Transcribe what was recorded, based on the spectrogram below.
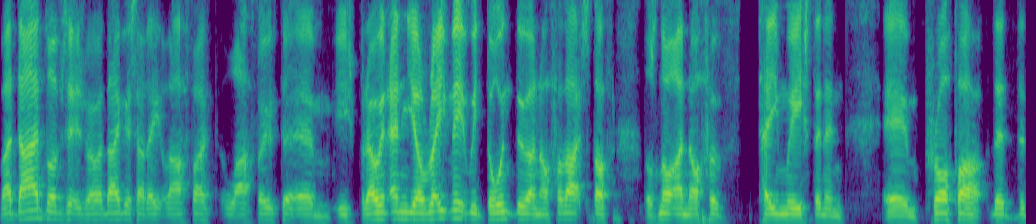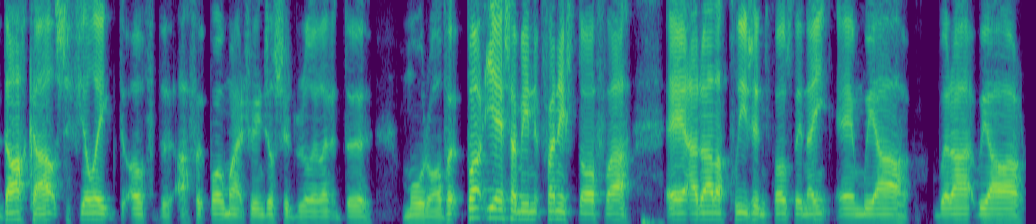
My dad loves it as well. My dad gets a right laugh out, laugh out at him. He's brilliant. And you're right, mate. We don't do enough of that stuff. There's not enough of time wasting and um, proper the the dark arts, if you like, of the a football match. Rangers should really let it do more of it. But yes, I mean, it finished off uh, uh, a rather pleasing Thursday night, and um, we are we're at we are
